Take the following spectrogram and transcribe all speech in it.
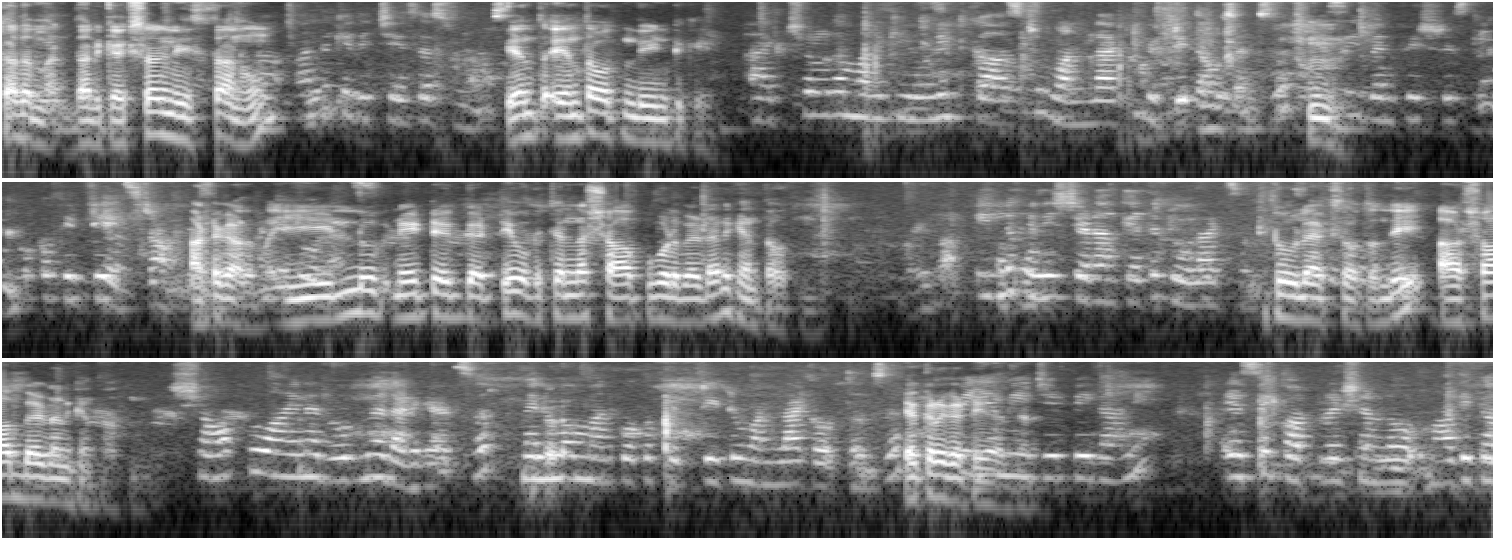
కదమ్మా దానికి ఎక్స్ట్రా నేను ఇస్తాను. అందుకే ఇది చేసేస్తున్నాం ఎంత ఎంత అవుతుంది ఇంటికి? యాక్చువల్గా మనకి unit cost one lakh fifty thousand sir EC బెనిఫిషరీస్కి ఇంకొక ఫిఫ్టీ ఎక్స్ట్రా అట్ట కాదమ్మా ఈ ఇల్లు నీట్గా కట్టి ఒక చిన్న షాప్ కూడా పెట్టడానికి ఎంత అవుతుంది? ఇల్లు ఫినిష్ చేయడానికి అయితే టూ ఉంది. టూ ల్యాక్స్ అవుతుంది. ఆ షాప్ పెట్టడానికి ఎంత అవుతుంది? షాప్ ఆయన రోడ్ మీద అడిగారు సార్ మినిమం మనకు ఒక ఫిఫ్టీ టు వన్ లాక్ అవుతుంది సార్ ఎక్కడ కట్టి కానీ ఏసీ కార్పొరేషన్లో మాదిగా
